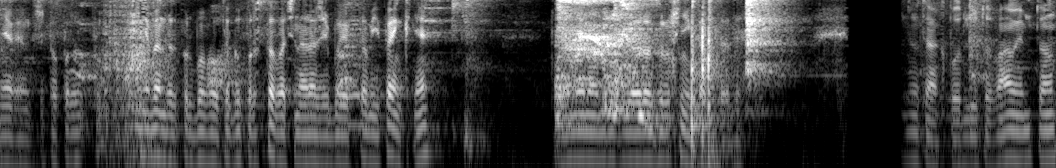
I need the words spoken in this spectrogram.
Nie wiem, czy to. Nie będę próbował tego prostować na razie, bo jak to mi pęknie, to nie mam drugiego rozrusznika wtedy. No tak, podlutowałem to.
